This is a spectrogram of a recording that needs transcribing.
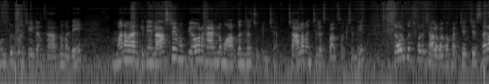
గుంటూరు కూడా చేయడానికి కారణం అదే. మన వారికి నేను last time pure handloom organza చూపించాను చాలా మంచి రెస్పాన్స్ వచ్చింది. స్టోర్కి వచ్చి కూడా చాలా బాగా పర్చేజ్ చేస్తారు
